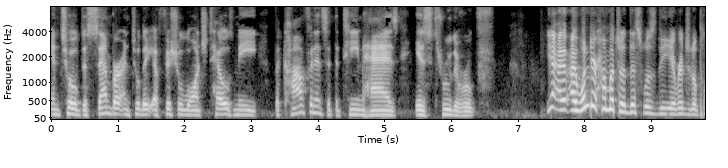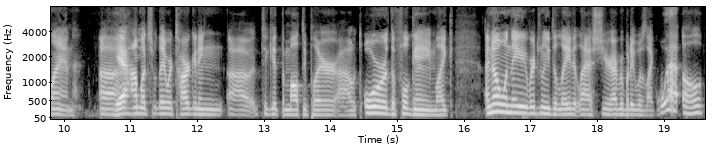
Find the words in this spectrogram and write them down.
until December, until the official launch tells me the confidence that the team has is through the roof. Yeah, I, I wonder how much of this was the original plan. Uh, yeah, how much they were targeting uh, to get the multiplayer out or the full game. Like, I know when they originally delayed it last year, everybody was like, "Well,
